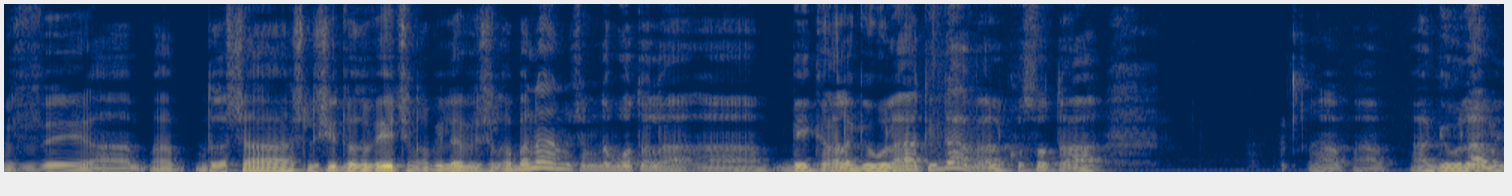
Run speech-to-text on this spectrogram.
והדרשה השלישית והרביעית של רבי לוי ושל רבנן שמדברות על ה, ה, בעיקר על הגאולה העתידה ועל כוסות ה... הגאולה מן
